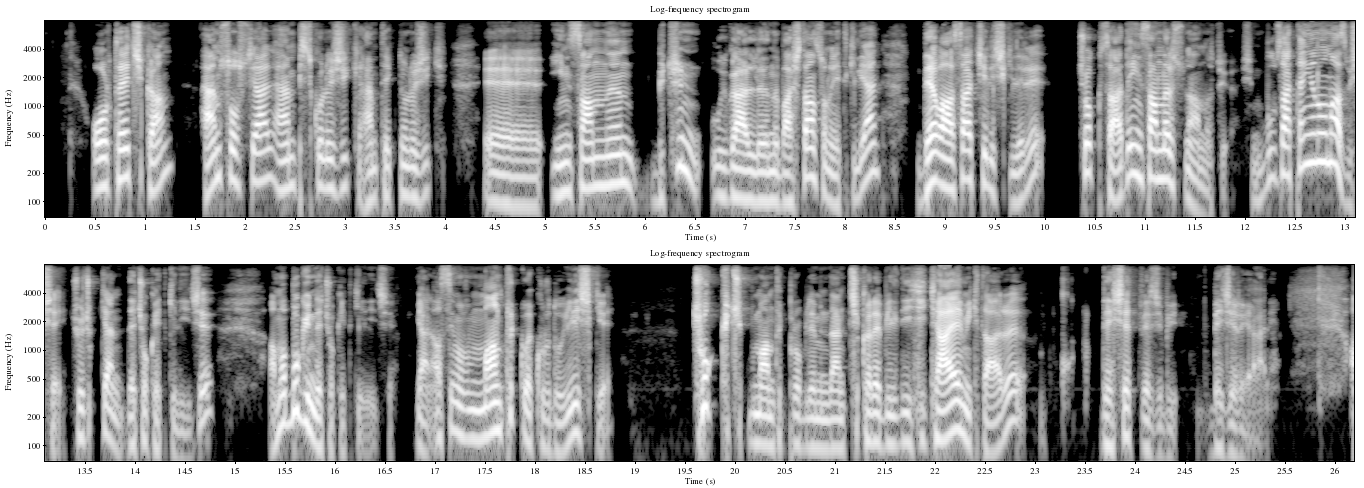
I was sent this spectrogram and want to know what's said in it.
ortaya çıkan hem sosyal hem psikolojik hem teknolojik eee, insanlığın bütün uygarlığını baştan sona etkileyen devasa çelişkileri çok sade insanlar üstüne anlatıyor. Şimdi bu zaten yanılmaz bir şey. Çocukken de çok etkileyici ama bugün de çok etkileyici. Yani Asimov'un mantıkla kurduğu ilişki çok küçük bir mantık probleminden çıkarabildiği hikaye miktarı dehşet verici bir beceri yani.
